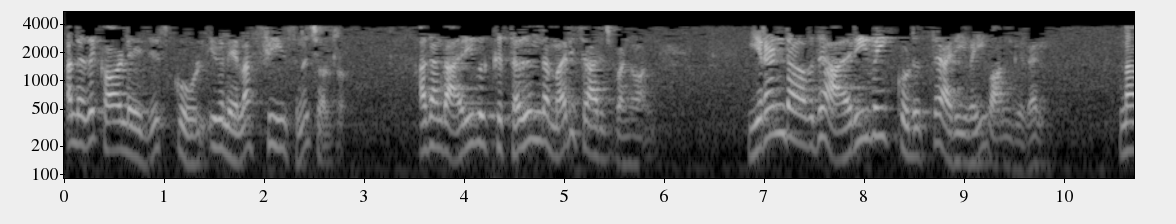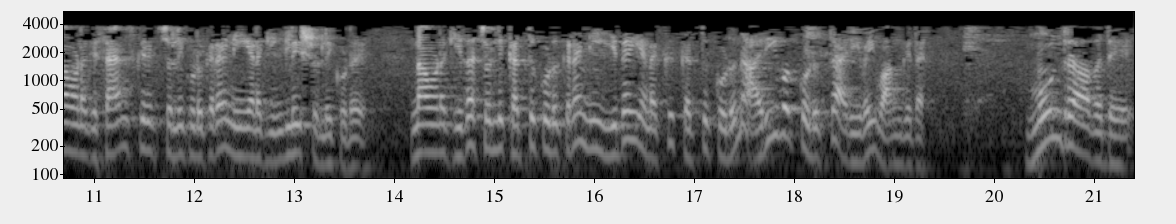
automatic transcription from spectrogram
அல்லது காலேஜ் ஸ்கூல் இதுல எல்லாம் ஃபீஸ்னு சொல்றோம். அது அந்த அறிவுக்கு தகுந்த மாதிரி சார்ஜ் பண்ணுவாங்க. இரண்டாவது அறிவை கொடுத்து அறிவை வாங்குதல். நான் உனக்கு சான்ஸ்கிரிட் சொல்லி கொடுக்கறேன் நீ எனக்கு இங்கிலீஷ் சொல்லி கொடு. நான் உனக்கு இதை சொல்லி கத்துக் கொடுக்கிறேன். நீ இதை எனக்கு கத்துக் கொடுன்னு அறிவை கொடுத்து அறிவை வாங்குதல். மூன்றாவது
